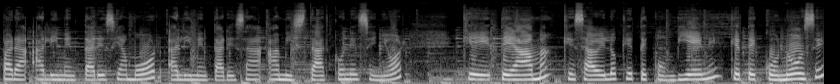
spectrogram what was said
para alimentar ese amor, alimentar esa amistad con el Señor, que te ama, que sabe lo que te conviene, que te conoce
